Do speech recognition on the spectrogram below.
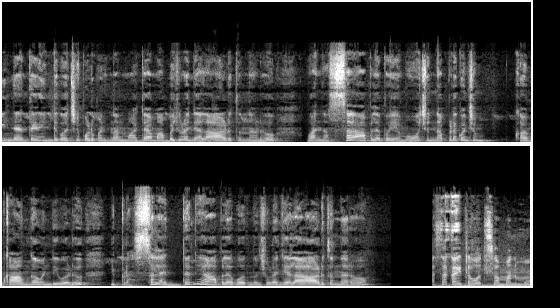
ఇంకంతైనా ఇంటికి వచ్చి పడుకుంటున్నాను అనమాట మా అబ్బాయి చూడండి ఎలా ఆడుతున్నాడో. వాడిని అస్సలు ఆపలేకపోయాము. చిన్నప్పుడే కొంచెం కామ్ కామ్గా ఉండేవాడు. ఇప్పుడు అస్సలు ఇద్దరిని ఆపలేకపోతున్నాం చూడండి ఎలా ఆడుతున్నారో. అయితే వచ్చాం మనము.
